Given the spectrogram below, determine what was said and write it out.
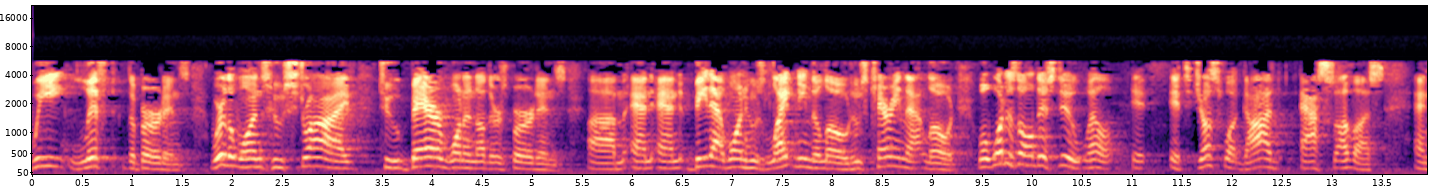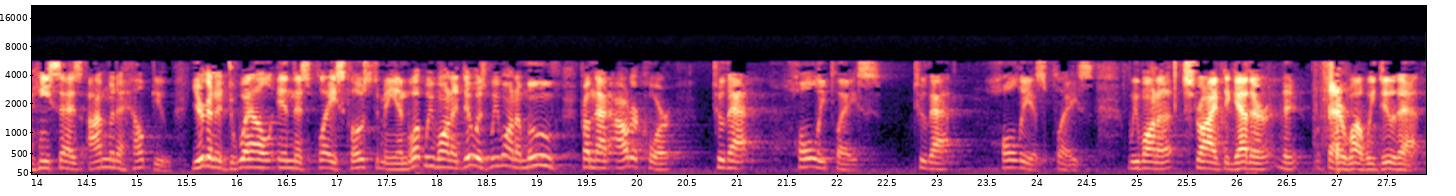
we lift the burdens. We're the ones who strive to bear one another's burdens um, and, and be that one who's lightening the load, who's carrying that load. Well, what does all this do? Well, it, it's just what God asks of us. And He says, I'm going to help you. You're going to dwell in this place close to me. And what we want to do is we want to move from that outer court to that holy place, to that holiest place we want to strive together there while we do that.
